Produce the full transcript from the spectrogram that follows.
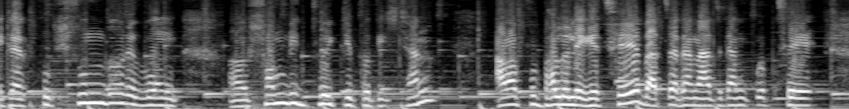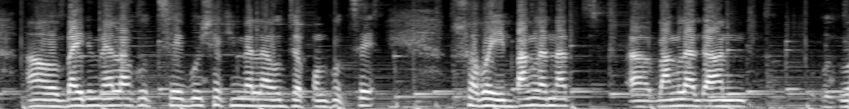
এটা খুব সুন্দর এবং সমৃদ্ধ একটি প্রতিষ্ঠান আমার খুব ভালো লেগেছে বাচ্চারা নাচ গান করছে বাইরে মেলা হচ্ছে বৈশাখী মেলা উদযাপন হচ্ছে সবাই বাংলা নাচ বাংলা গান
